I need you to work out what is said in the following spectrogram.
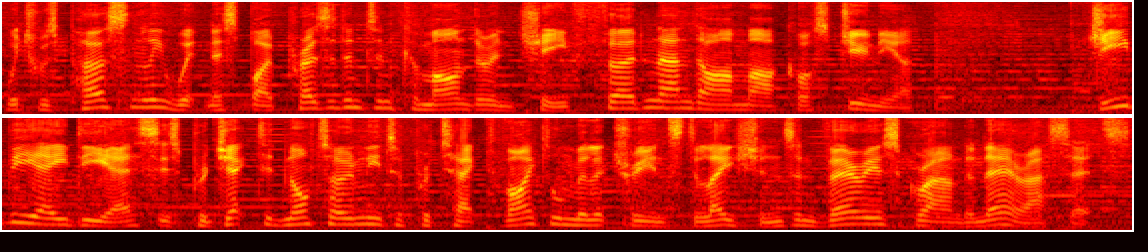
which was personally witnessed by President and Commander-in-Chief Ferdinand R. Marcos Jr. GBADS is projected not only to protect vital military installations and various ground and air assets,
